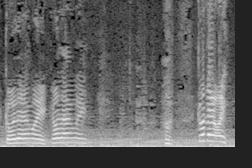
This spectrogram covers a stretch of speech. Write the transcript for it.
Go that way! Go that way! Go that way!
